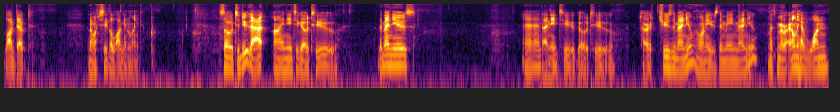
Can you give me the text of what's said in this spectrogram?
logged out. And I want you to see the login link. So to do that, I need to go to the menus and I need to go to or choose the menu. I want to use the main menu. Let's remember I only have one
